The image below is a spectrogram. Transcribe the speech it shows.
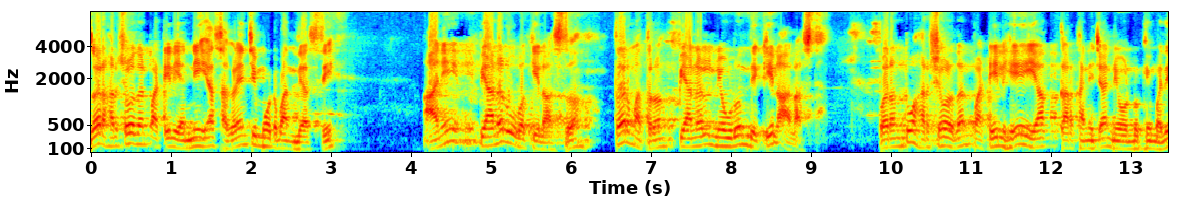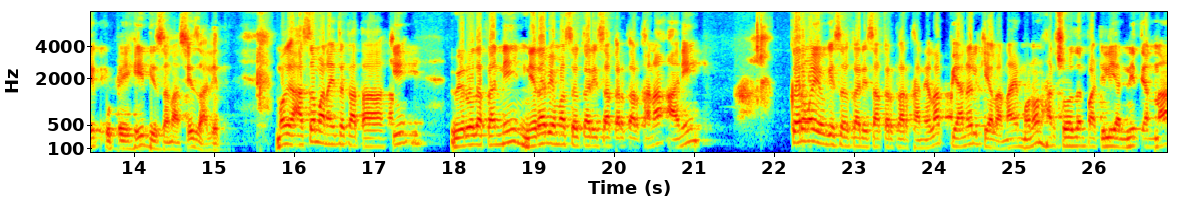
जर हर्षवर्धन पाटील यांनी या सगळ्यांची मोठ बांधली असती आणि पॅनल उभं केलं असतं तर मात्र पॅनल निवडून देखील आलं असतं. परंतु हर्षवर्धन पाटील हे या कारखान्याच्या निवडणुकीमध्ये कुठेही दिसनासे झालेत. मग असं म्हणायचं का आता की विरोधकांनी निराबेमा सहकारी साखर कारखाना आणि कर्मयोगी सहकारी साखर कारखान्याला पॅनल केला नाही म्हणून हर्षवर्धन पाटील यांनी त्यांना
